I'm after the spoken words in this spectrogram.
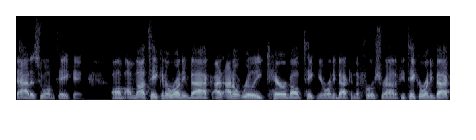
that is who I'm taking. Um, I'm not taking a running back. I, I, don't really care about taking a running back in the first round. If you take a running back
